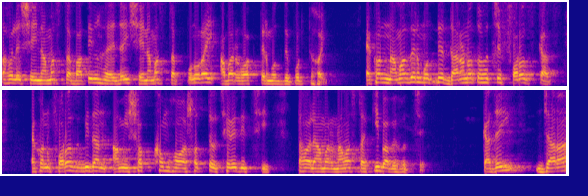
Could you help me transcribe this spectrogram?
তাহলে সেই নামাজটা বাতিল হয়ে যায়, সেই নামাজটা পুনরায় আবার ওয়াক্তের মধ্যে পড়তে হয়। এখন নামাজের মধ্যে দাঁড়ানো তো হচ্ছে ফরজ কাজ। এখন ফরজ বিধান আমি সক্ষম হওয়া সত্ত্বেও ছেড়ে দিচ্ছি তাহলে আমার নামাজটা কীভাবে হচ্ছে? কাজেই যারা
